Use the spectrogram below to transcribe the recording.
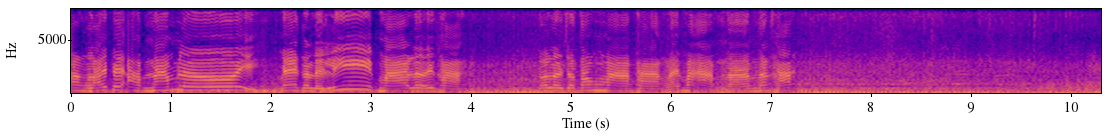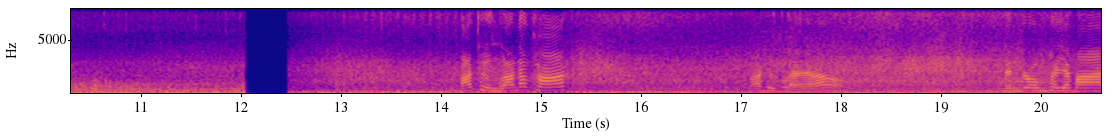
อังไลไปอาบน้ำเลย แม่ก็เลยรีบมาเลยค่ะ ก็เลยจะต้องมาพาอังไลมาอาบน้ำนะคะมาถึงแล้วนะคะ มาถึงแล้ว เป็นโรงพยาบาล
